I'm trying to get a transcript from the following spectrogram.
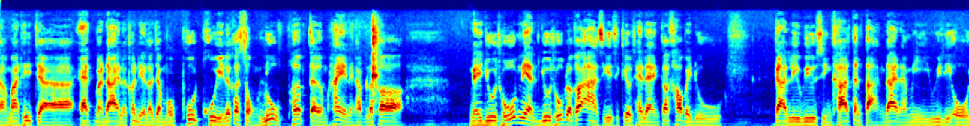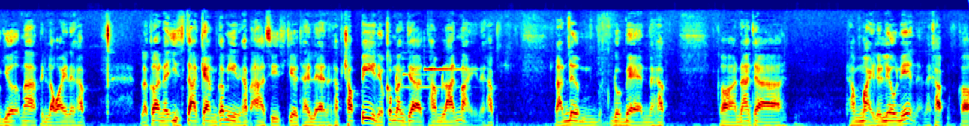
สามารถที่จะแอดมาได้แล้วก็เดี๋ยวเราจะมาพูดคุยแล้วก็ส่งรูปเพิ่มเติมให้นะครับ แล้วก็ใน YouTube เนี่ย YouTube แล้วก็ RC Skill Thailand ก็เข้าไปดูการรีวิวสินค้าต่างๆ ได้นะ มีวิดีโอเยอะมากเป็นร้อยนะครับ แล้วก็ใน Instagram ก็มีนะครับ RC Skill Thailand นะครับ Shopee เดี๋ยวกำลังจะทำร้านใหม่นะครับ ร้านเดิมโดนแบนนะครับ ก็น่าจะ ทำใหม่เร็วๆนี้นะครับ ก็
